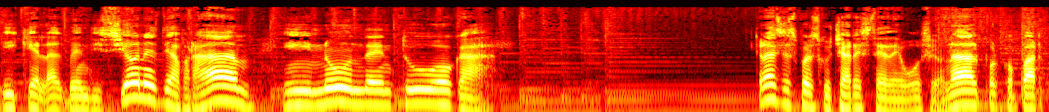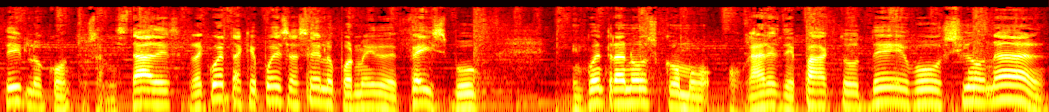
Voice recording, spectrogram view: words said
y que las bendiciones de Abraham inunden tu hogar. Gracias por escuchar este devocional, por compartirlo con tus amistades. Recuerda que puedes hacerlo por medio de Facebook. Encuéntranos como Hogares de Pacto Devocional.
